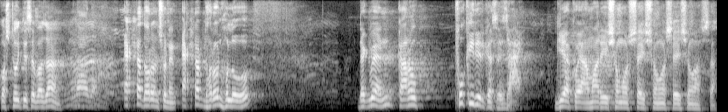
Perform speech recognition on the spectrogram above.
কষ্ট হইতেছে বাজান? একটা ধরন শোনেন। একটার ধরন হলো দেখবেন কারও ফকিরের কাছে যায়। গিয়া কয় আমার এই সমস্যা এই সমস্যা এই সমস্যা।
